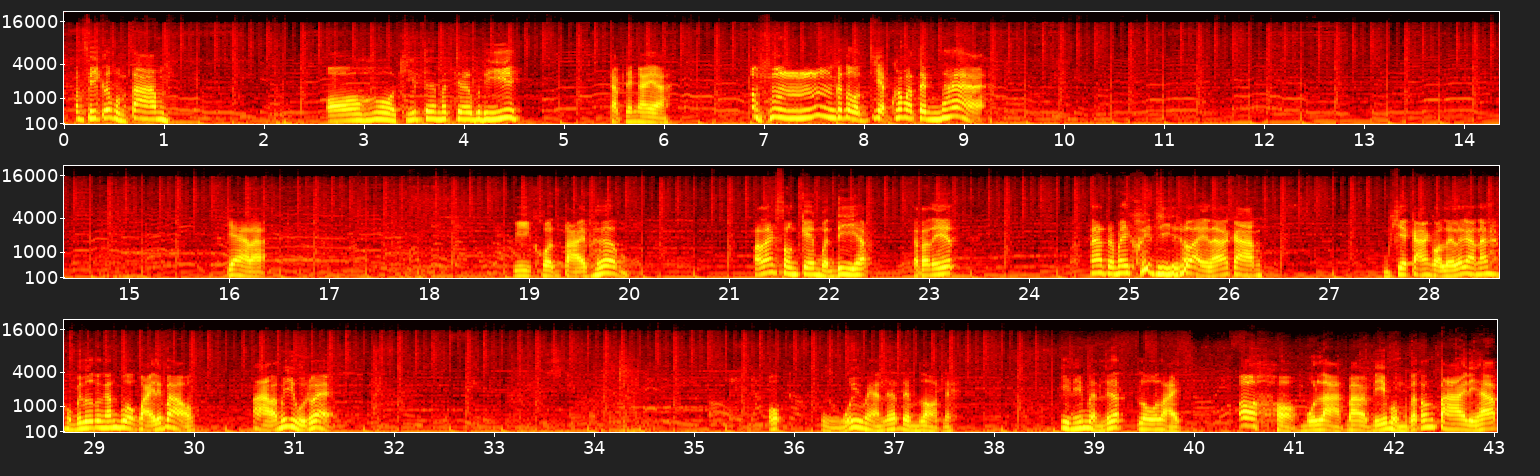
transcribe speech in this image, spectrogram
มันฟิกแล้วผมตามอ๋อคลิปเดินมาเจอพอดีแอบยังไงอะกระโดดเหยียบเข้ามาเต็มหน้าแย่ละ มีคนตายเพิ่ม ตอนแรกทรงเกมเหมือนดีครับ แต่ตอนนี้ น่าจะไม่ค่อยดีเท่าไหร่แล้วการผมเคลียร์การก่อนเลยแล้วกันนะ ผมไม่รู้ตรงนั้นบวกไหวหรือเปล่าป่าแล้วไม่อยู่ด้วย โอ้โหแหวนเลือดเต็มหลอดเลยทีนี้เหมือนเลือดโลหลายโอ้โหมูลาดมาแบบนี้ผมก็ต้องตายดิครับ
